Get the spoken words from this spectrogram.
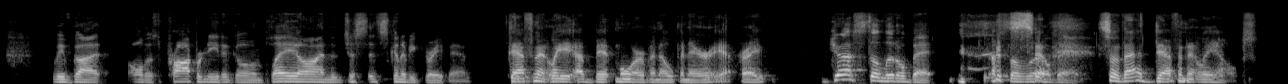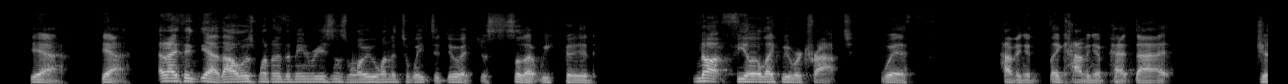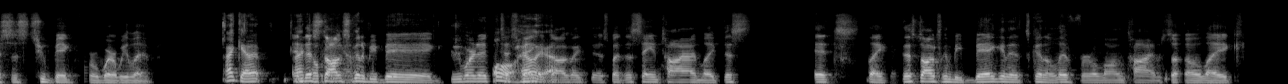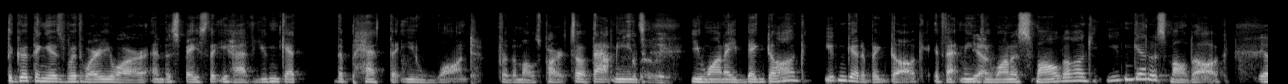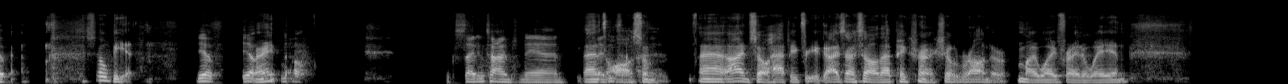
we've got all this property to go and play on. It just it's gonna be great, man. definitely a bit more of an open area right Just a little bit, just a So- little bit. so that definitely helps Yeah, yeah. And I think yeah, that was one of the main reasons why we wanted to wait to do it, just so that we could not feel like we were trapped with having a like having a pet that just is too big for where we live. i get it I And this dog's gonna be big. We weren't Oh, anticipating yeah. a dog like this, but at the same time, like this, it's like this dog's gonna be big and it's gonna live for a long time. So like the good thing is with where you are and the space that you have you can get the pet that you want for the most part. So if that means Absolutely. you want a big dog, you can get a big dog. If that means Yeah. you want a small dog, you can get a small dog. Yep. So be it. Yep. Yep. Right? No. Exciting times, man. That's awesome. times. Uh, I'm so happy for you guys. I saw that picture and I showed Rhonda, my wife, right away, and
